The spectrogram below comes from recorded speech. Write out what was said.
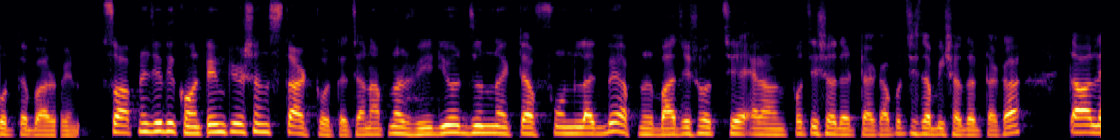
করতে পারবেন। সো আপনি যদি কন্টেন্ট ক্রিয়েশন স্টার্ট করতে চান, আপনার ভিডিওর জন্য একটা ফোন লাগবে, আপনার বাজেট হচ্ছে অ্যারাউন্ড পঁচিশ হাজার টাকা, পঁচিশ ছাব্বিশ হাজার টাকা। তাহলে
